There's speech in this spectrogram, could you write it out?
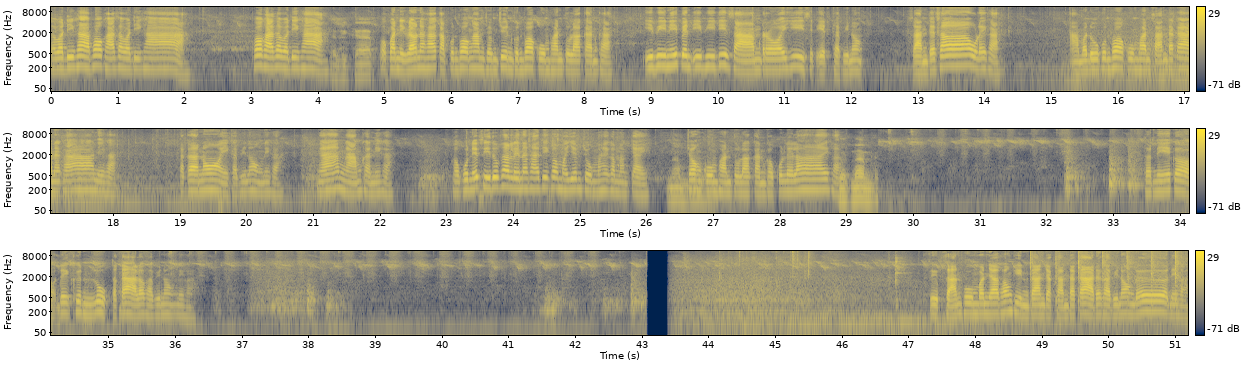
สวัสดีค่ะ พ่อขาสวัสดีค่ะ พ่อขาสวัสดีค่ะสวัสดีครับพบกันอีกแล้วนะคะ กับคุณพ่อง่ามชมชื่น คุณพ่อกุมพันธ์ตุลาการค่ะ EP นี้เป็น EP ที่สามร้อยยี่สิบเอ็ดค่ะพี่น้องสันแต่เศร้าเลยค่ะอ่ามาดูคุณพ่อกุมพันธ์สันตะกร้านะคะนี่ค่ะ ตะกร้าน้อยค่ะพี่น้องนี่ค่ะงามงามค่ะนี่ค่ะ ขอบคุณ FC ทุกท่านเลยนะคะ ที่เข้ามาเยี่ยมชมมาให้กำลังใจ น้ำจ้องกุมพันธ์ตุลาการขอบคุณหลายๆค่ะ สดน้ ตอนนี้ก็ได้ขึ้นลูกตะกร้าแล้วค่ะพี่น้องนี่ค่ะ สืบสารภูมิปัญญาท้องถิ่นการจากสารตะกร้าเด้อค่ะ พี่น้องเด้อนี่ค่ะ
